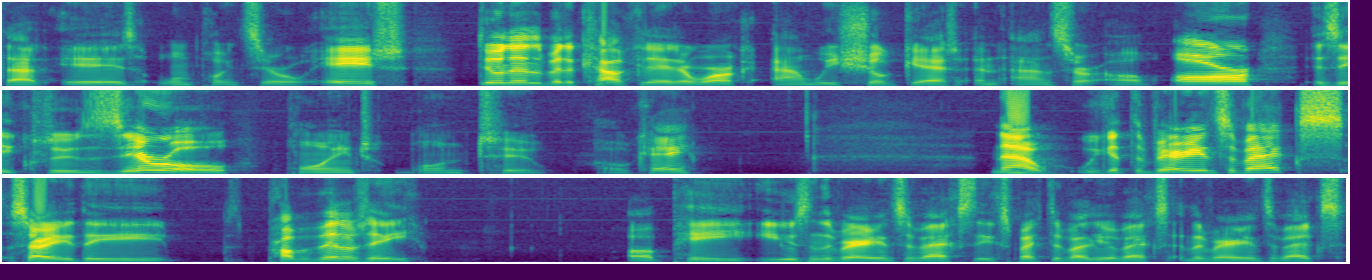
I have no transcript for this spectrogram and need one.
that is 1.08. Do a little bit of calculator work and we should get an answer of R is equal to 0.12, okay? Now, we get the variance of X, sorry, the probability of P using the variance of X, the expected value of X and the variance of X.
